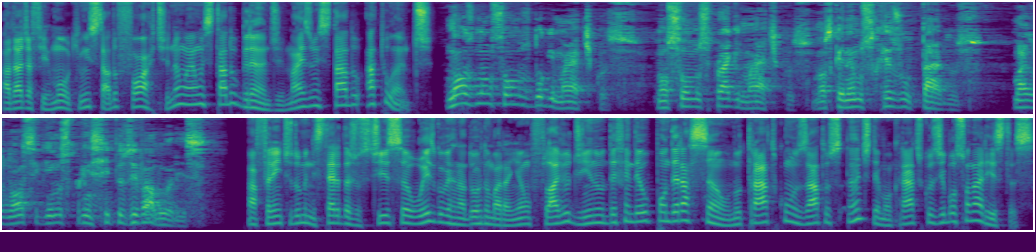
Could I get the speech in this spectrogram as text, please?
Haddad afirmou que um Estado forte não é um Estado grande, mas um Estado atuante. Nós não somos dogmáticos, nós somos pragmáticos, nós queremos resultados, mas nós seguimos princípios e valores. À frente do Ministério da Justiça, o ex-governador do Maranhão, Flávio Dino, defendeu ponderação no trato com os atos antidemocráticos de bolsonaristas,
